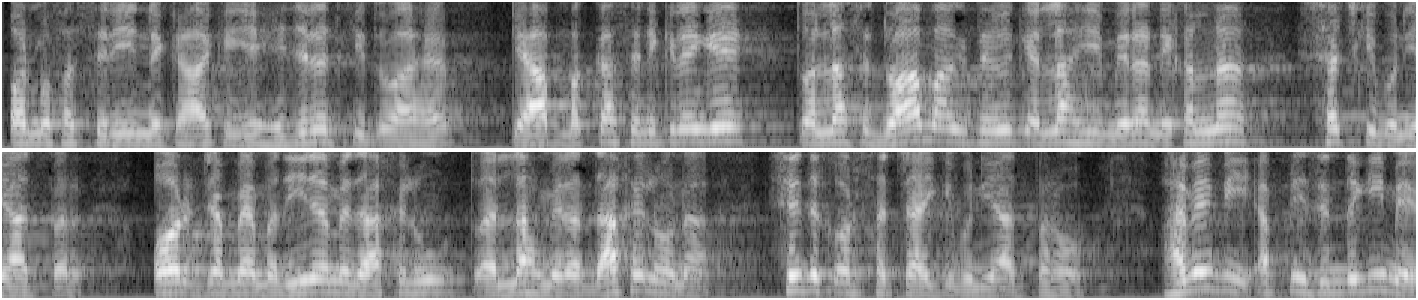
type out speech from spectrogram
اور مفسرین نے کہا کہ یہ ہجرت کی دعا ہے کہ آپ مکہ سے نکلیں گے۔ تو اللہ سے دعا مانگتے ہوئے کہ اللہ یہ میرا نکلنا سچ کی بنیاد پر۔ اور جب میں مدینہ میں داخل ہوں تو اللہ میرا داخل ہونا صدق اور سچائی کی بنیاد پر ہو۔ ہمیں بھی اپنی زندگی میں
